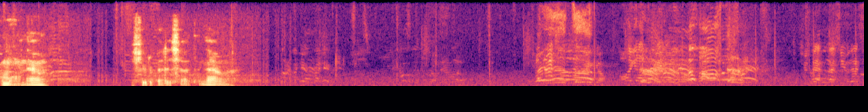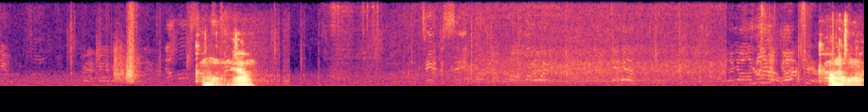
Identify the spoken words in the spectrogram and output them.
come on now. Shoot a better shot than that one. Come on now. Come on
